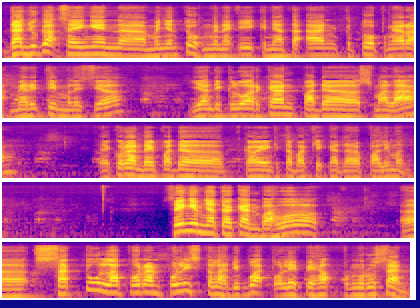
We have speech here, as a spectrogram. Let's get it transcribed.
dan juga saya ingin uh, menyentuh mengenai kenyataan Ketua Pengarah Maritim Malaysia yang dikeluarkan pada semalam ekoran daripada perkara yang kita bangkitkan dalam parlimen. Saya ingin menyatakan bahawa uh, satu laporan polis telah dibuat oleh pihak pengurusan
